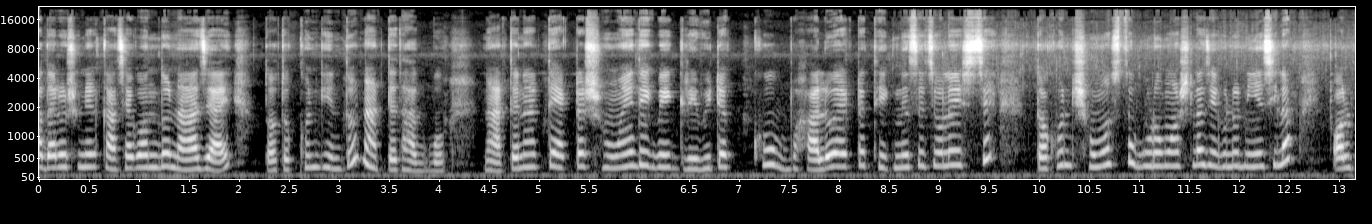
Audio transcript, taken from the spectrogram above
আদা রসুনের কাঁচা গন্ধ না যায়, ততক্ষণ কিন্তু নাড়তে থাকব। নাড়তে নাড়তে একটা সময় দেখবে গ্রেভিটা খুব ভালো একটা থিকনেসে চলে এসছে। তখন সমস্ত গুঁড়ো মশলা যেগুলো নিয়েছিলাম, অল্প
